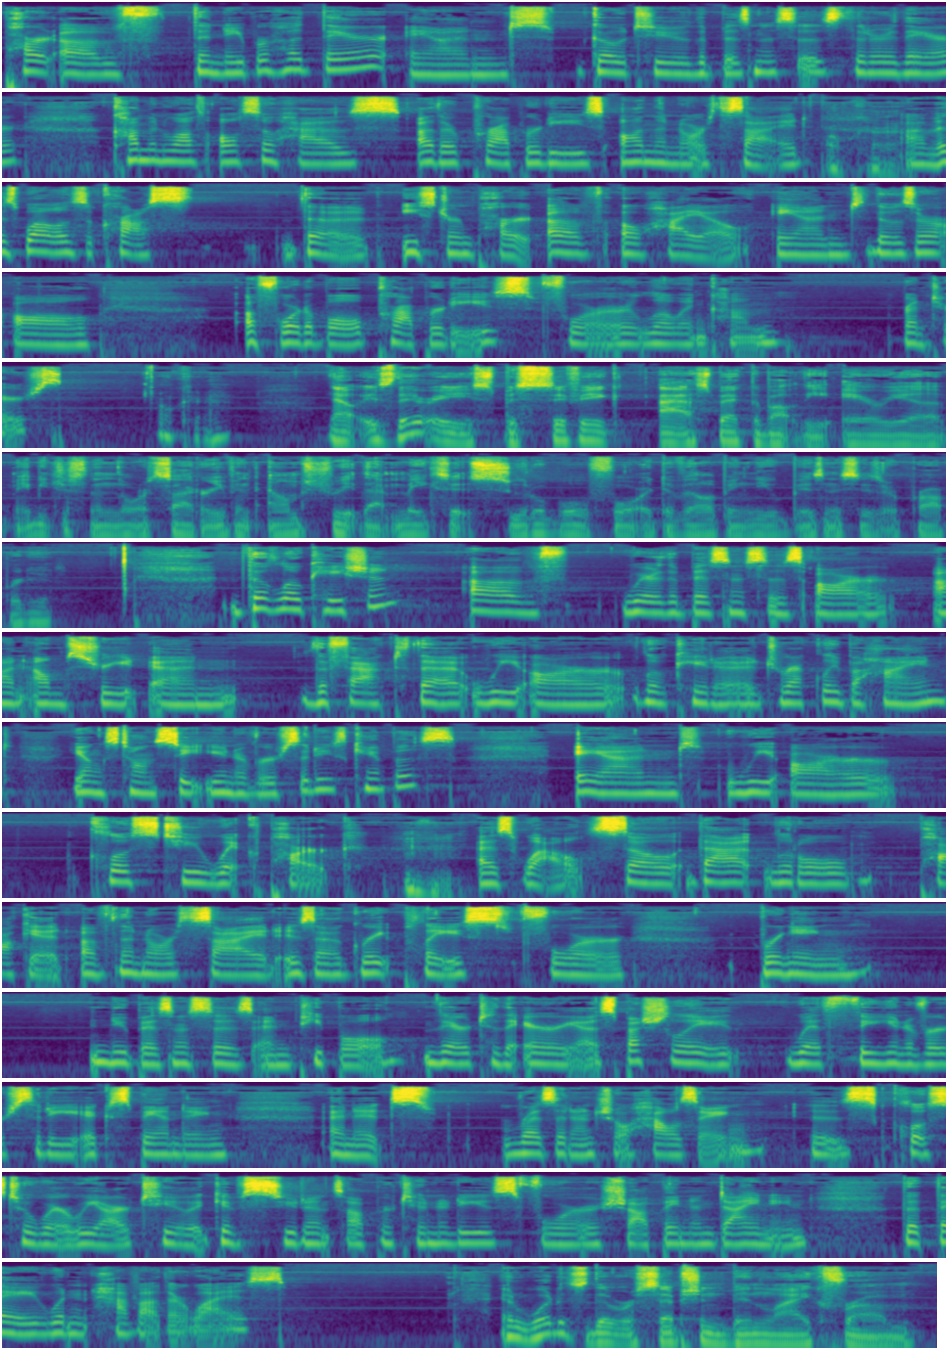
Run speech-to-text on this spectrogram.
part of the neighborhood there and go to the businesses that are there. Commonwealth also has other properties on the north side, okay. um, as well as across the eastern part of Ohio. And those are all affordable properties for low income renters. Okay. Now, is there a specific aspect about the area, maybe just the north side or even Elm Street, that makes it suitable for developing new businesses or properties? The location of where the businesses are on Elm Street and the fact that we are located directly behind Youngstown State University's campus and we are close to Wick Park mm-hmm. as well. So that little pocket of the north side is a great place for bringing new businesses and people there to the area, especially with the university expanding and its residential housing is close to where we are too. It gives students opportunities for shopping and dining that they wouldn't have otherwise. And what has the reception been like from,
